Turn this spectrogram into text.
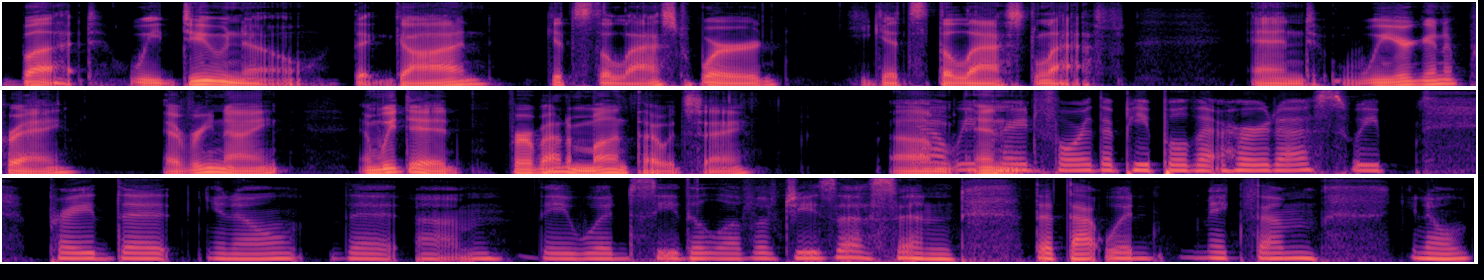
but we do know that God gets the last word, He gets the last laugh, and we are going to pray every night, and we did for about a month, I would say. Um, yeah, we and, prayed for the people that hurt us. We prayed that you know that um, they would see the love of Jesus and that that would make them, you know,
